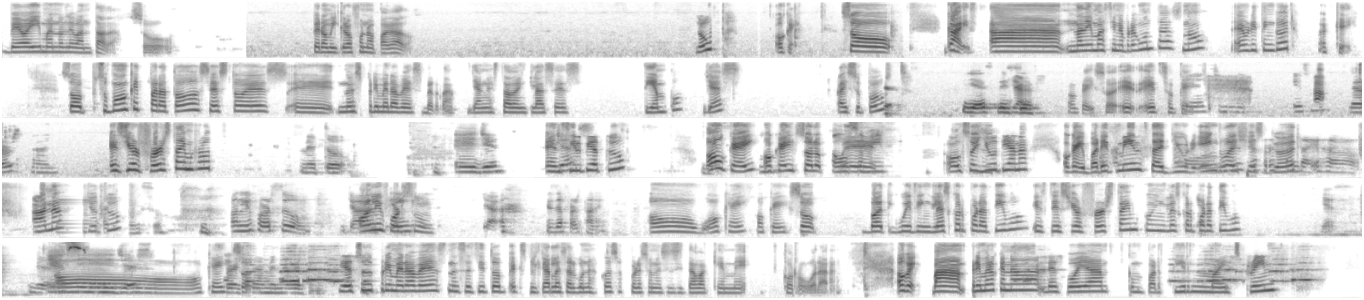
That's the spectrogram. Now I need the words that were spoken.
Veo ahí mano levantada. So, pero micrófono apagado. Nope. Okay. So, guys, ah, ¿nadie más tiene preguntas? ¿No? Everything good? Okay. So, supongo que para todos esto es, eh, no es primera vez, ¿verdad? Ya han estado en clases tiempo, yes? I suppose? Yes, this Yeah. is. Okay, so it, it's okay. Yes, it's Ah. my first time. Is your first time, Ruth? Me to eh, yes, And Yes. Sylvia too? yes. Okay, okay, Also me. Also you, Diana? Okay, but it means that your oh, English is good. Anna, you too? Only for Zoom. Just Only for English- Zoom. Yeah, it's the first time. Oh, okay, okay. So, but with Inglés Corporativo, is this your first time con Inglés Corporativo? Yes. Yes. Yes. Oh, yes. okay. So, time and everything. si es su primera vez, necesito explicarles algunas cosas, por eso necesitaba que me corroboraran. Ok, primero que nada les voy a compartir my screen.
